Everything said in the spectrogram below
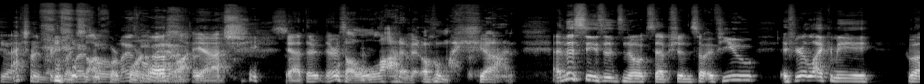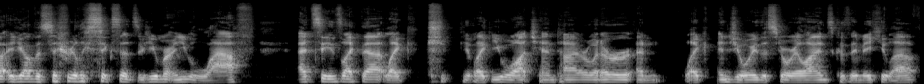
Yeah, Actually, pretty pretty much Might as well- softcore porn well a be lot. Yeah, Jeez. yeah. There, there's a lot of it. Oh my god! And this season's no exception. So if you if you're like me, who uh, you have a really sick sense of humor and you laugh at scenes like that, like you- like you watch hentai or whatever, and like enjoy the storylines because they make you laugh,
